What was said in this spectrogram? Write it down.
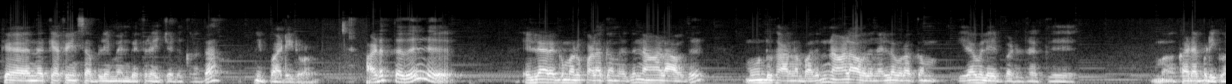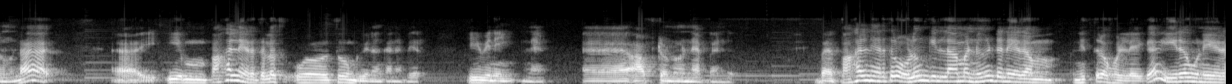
கே இந்த கெஃபின் சப்ளிமெண்ட் பெவரேஜ் எடுக்கிறதா நிப்பாட்டிடுவோம். அடுத்தது எல்லாருக்கும் ஒரு பழக்கம் இருக்குது நாலாவது மூன்று காரணம் பார்த்துட்டு நாலாவது நல்ல உறக்கம் இரவில் ஏற்படுறதுக்கு கடைப்பிடிக்கணும்னா பகல் நேரத்தில் தூங்குவினோம் கன பேர். ஈவினிங் ஆஃப்டர்நூன் நேப்பண்டு இப்போ பகல் நேரத்தில் ஒழுங்கு இல்லாமல் நீண்ட நேரம் நித்திர கொள்ளைக இரவு நேர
